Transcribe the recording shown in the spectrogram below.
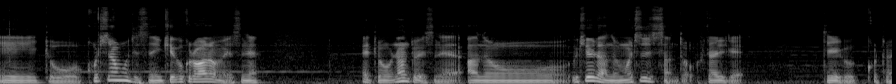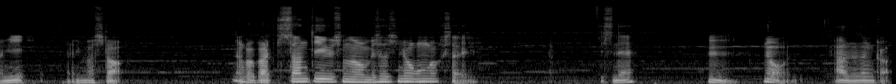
えっ、ー、と、こちらもですね、池袋アダムですね。えっ、ー、と、なんとですね、あのー、宇宙団の望月さんと2人で出ることになりました。なんか、ガッチさんっていうその目指しの音楽祭ですね。うん。の、あの、なんか、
